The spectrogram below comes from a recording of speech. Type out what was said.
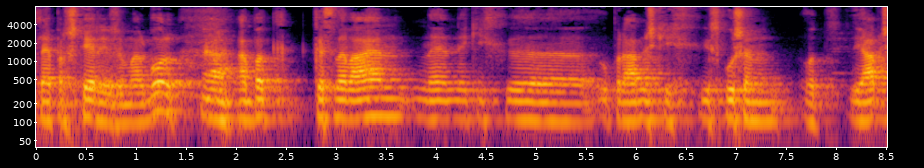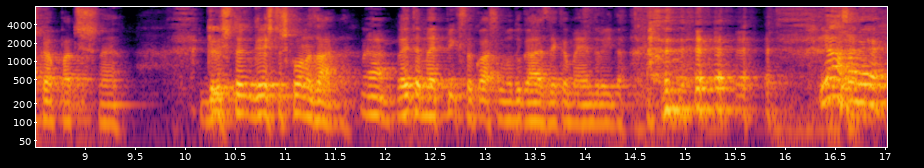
tle pa štiri je že malo bolj. Ja. Ampak, navajen ne, nekih uh, uporabniških izkušenj od Jabčka, pač ne. Greš, te, greš težko nazaj. Ne. Ja. Glejte, med Pixel, kaj se mu dogaja zdaj, ko ima Androida. Ja, sam je,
